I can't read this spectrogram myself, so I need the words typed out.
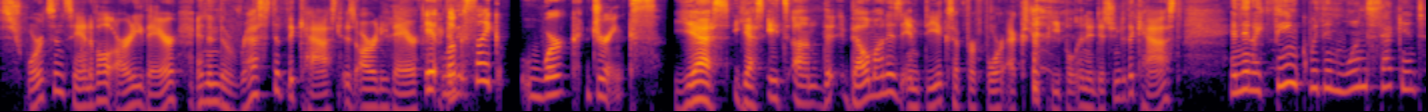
Schwartz and Sandoval are already there, and then the rest of the cast is already there. It looks like work drinks. Yes, yes. It's um the Belmont is empty except for four extra people in addition to the cast. And then I think within one second,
